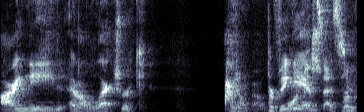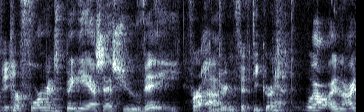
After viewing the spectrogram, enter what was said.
I need an electric I don't know. Performance big ass, SUV. Performance big ass SUV. for 150 grand. Well, and I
